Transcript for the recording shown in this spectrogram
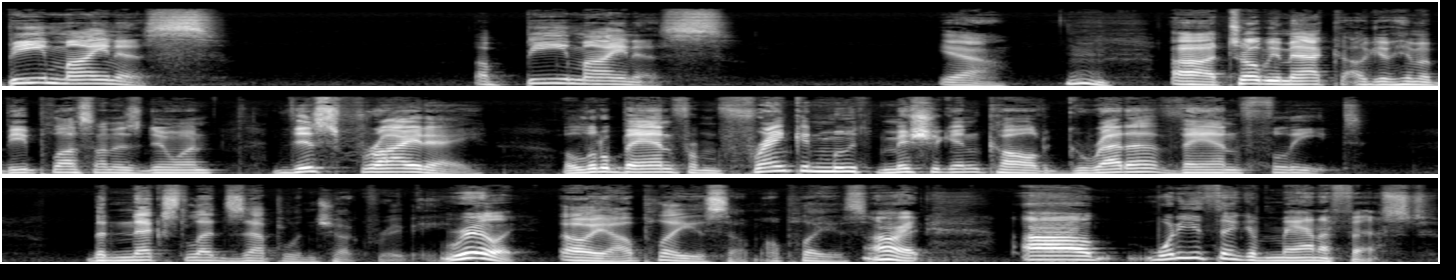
B minus. A B minus. Yeah. Uh, TobyMac, I'll give him a B plus on his new one. This Friday, a little band from Frankenmuth, Michigan called Greta Van Fleet. The next Led Zeppelin, Chuck Freeby. Really? Oh, yeah, I'll play you some. I'll play you some. All right. Uh, what do you think of Manifest?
